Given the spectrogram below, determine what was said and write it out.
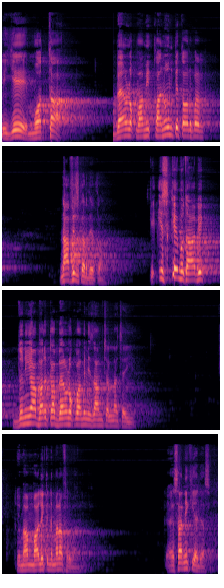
کہ یہ معطا بین الاقوامی قانون کے طور پر نافذ کر دیتا ہوں کہ اس کے مطابق دنیا بھر کا بین الاقوامی نظام چلنا چاہیے۔ تو امام مالک نے منع فرما دیا ایسا نہیں کیا جا سکتا۔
